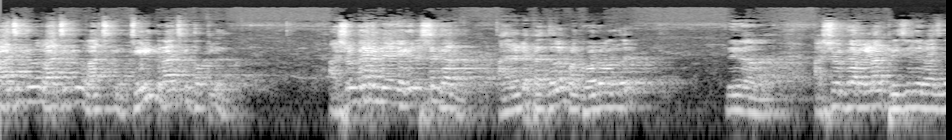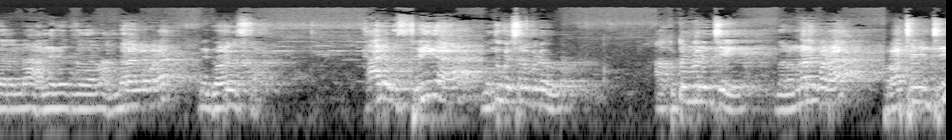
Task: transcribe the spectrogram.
రాజకీయం రాజకీయం రాజకీయం. చేయండి రాజకీయం తప్పలేదు అశోక్ గారు నేను ఎగరిష్టం కాదు. ఆయన అంటే పెద్దలు మాకు గౌరవం ఉంది. నేను అశోక్ గారన్నా పీజీవి రాజు గారన్నా అన్నగీత గారన్నా అందరన్నా కూడా మేము గౌరవిస్తాం కానీ ఒక స్త్రీగా ముందుకు వచ్చినప్పుడు ఆ కుటుంబం నుంచి మనందరం కూడా ప్రోత్సహించి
